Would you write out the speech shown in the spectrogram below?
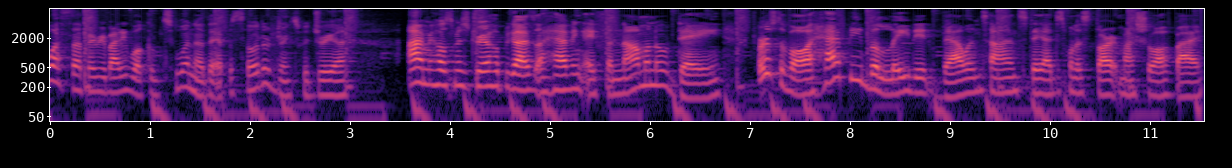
What's up, everybody? Welcome to another episode of Drinks with Drea. I'm your host, Miss Drea. Hope you guys are having a phenomenal day. First of all, happy belated Valentine's Day. I just want to start my show off by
